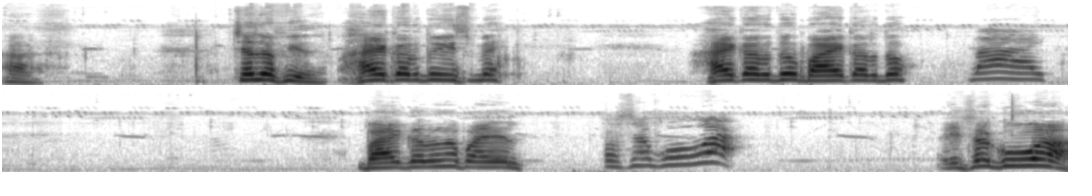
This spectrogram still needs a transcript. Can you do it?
हाँ. चलो फिर. हाय कर दो इसमें. हाय कर दो बाय कर दो. बाय बाय करो ना पायल. तसा गोवा? ऐसा गोवा?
